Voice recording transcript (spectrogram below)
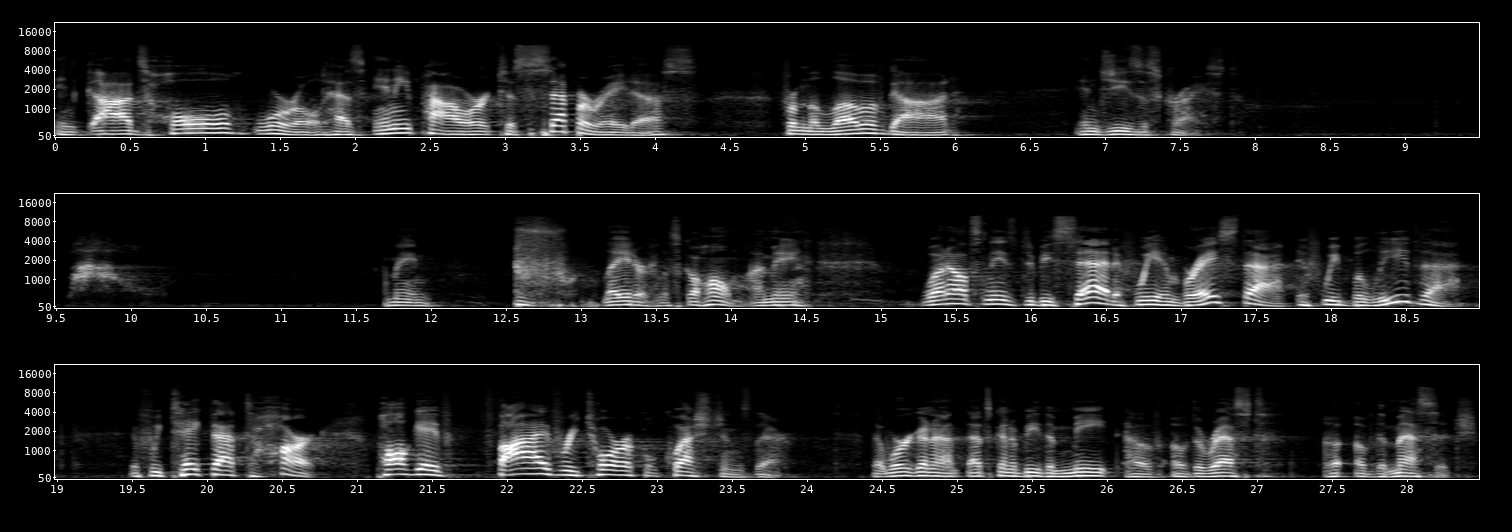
in God's whole world has any power to separate us from the love of God in Jesus Christ. I mean, later, let's go home. I mean, what else needs to be said if we embrace that, if we believe that, if we take that to heart? Paul gave five rhetorical questions there that we're gonna, that's gonna be the meat of, of the rest uh, of the message.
